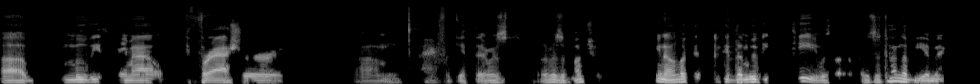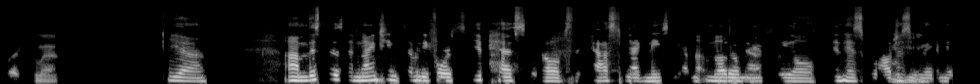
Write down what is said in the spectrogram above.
uh, movies came out, Thrasher. Um, I forget there was there was a bunch of, you know, look at look at the movie E.T. It Was there was a ton of BMX bikes in that. Yeah. Um, this is in 1974, Skip Hess develops the cast magnesium Motomag wheel in his garage as a Mhm. way to make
